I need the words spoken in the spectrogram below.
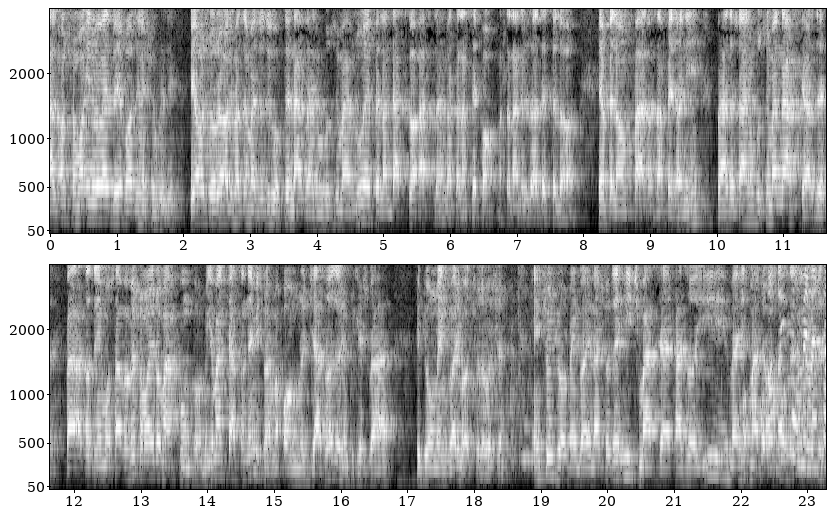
الان شما اینو ببرید به قاضی نشون بدید. بیا شورای عالی فضای مجازی گفته نقض حریم خصوصی ممنوعه فلان دستگاه اصلا مثلا سپاه مثلا وزارت اطلاعات. یا فلان فرد مثلا فلانی برداشت حریم خصوصی من نقض کرده بر اساس این مصوبه شما این رو محکوم کن. میگه من که اصلا نمی‌تونم ما قانون جزا داریم تو کشور که جرم انگاری باید شده باشه. این چون جرم انگاری نشده هیچ مرجع قضایی و هیچ مجاز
